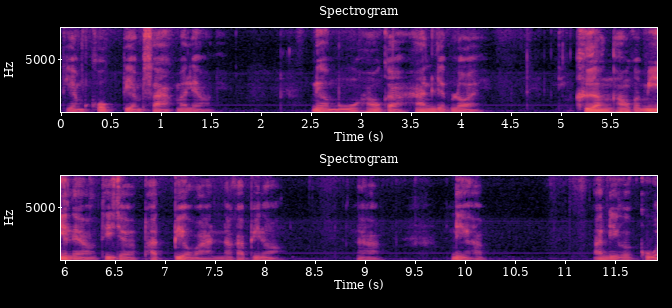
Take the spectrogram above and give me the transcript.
เตรียมโคกเตรียมสากมาแล้ว เนื้อหมูเฮาก็หั่นเรียบร้อย เครื่องเฮาก็มีแล้วที่จะผัดเปรี้ยวหวานนะครับ พี่น้องนะครับนี่ครับ อันนี้ก็กัว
